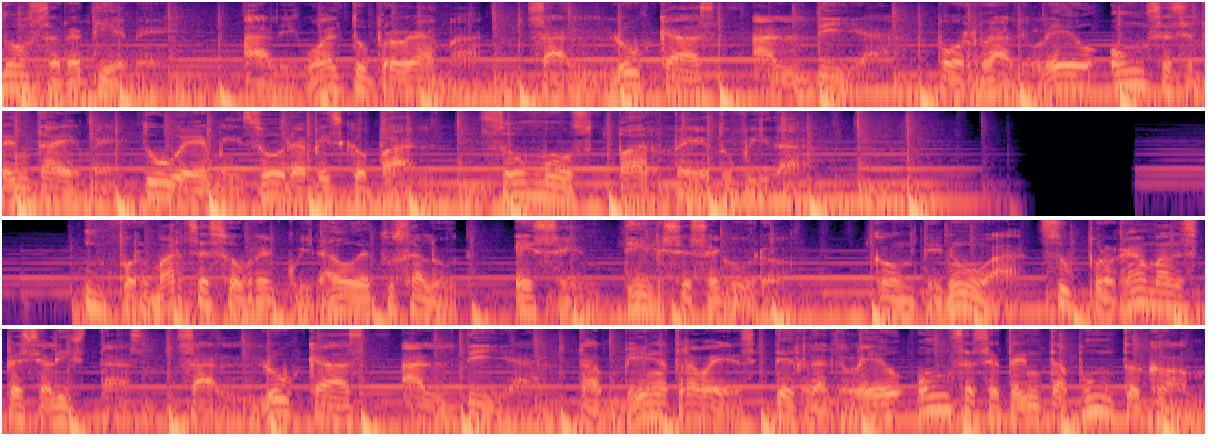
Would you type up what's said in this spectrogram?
no se detiene. Al igual tu programa, San Lucas al Día, por Radio Leo 1170M, tu emisora episcopal. Somos parte de tu vida. Informarse sobre el cuidado de tu salud es sentirse seguro. Continúa su programa de especialistas, San Lucas al Día, también a través de radioleo1170.com.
